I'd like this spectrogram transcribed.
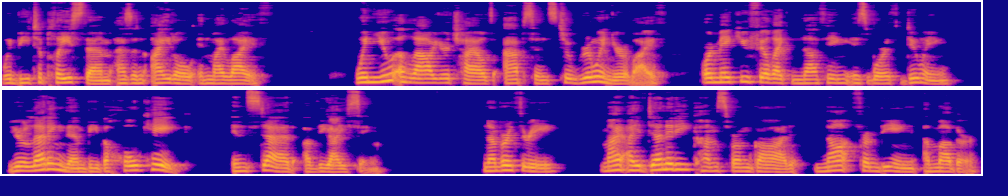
would be to place them as an idol in my life. When you allow your child's absence to ruin your life or make you feel like nothing is worth doing, you're letting them be the whole cake instead of the icing. Number three, my identity comes from God, not from being a mother.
